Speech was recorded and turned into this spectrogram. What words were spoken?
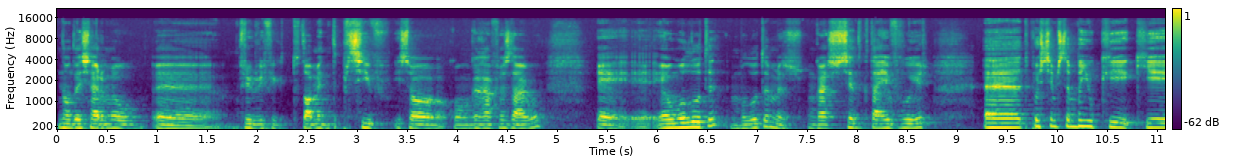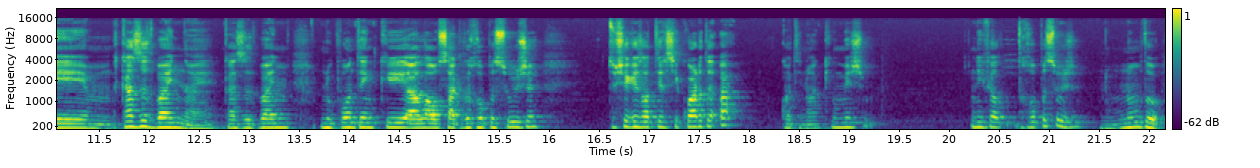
não deixar o meu uh, frigorífico totalmente depressivo e só com garrafas de água. É, é uma luta, uma luta, mas um gajo sente que está a evoluir. Uh, depois temos também o quê? Que é hum, casa de banho, não é? Casa de banho no ponto em que há lá o saco da roupa suja, tu chegas lá terça e quarta, ah, continua aqui o mesmo, nível de roupa suja. Não, não mudou.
